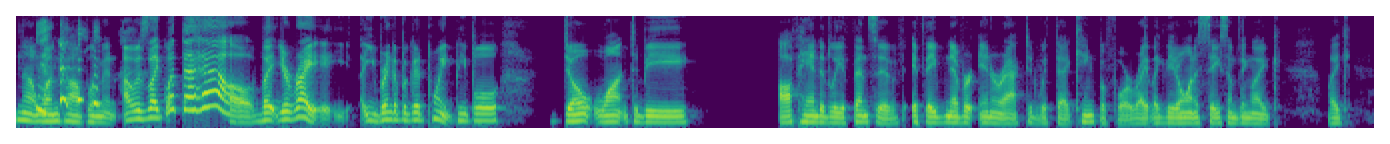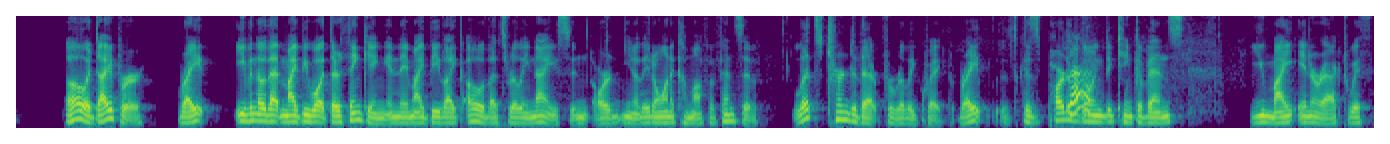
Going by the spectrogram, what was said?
Not one compliment. I was like, what the hell? But you're right. You bring up a good point. People don't want to be offhandedly offensive if they've never interacted with that kink before, right? Like they don't want to say something like like oh, a diaper, right? Even though that might be what they're thinking and they might be like, "Oh, that's really nice." And or you know, they don't want to come off offensive. Let's turn to that for really quick, right? Cuz part Sure. of going to kink events, you might interact with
